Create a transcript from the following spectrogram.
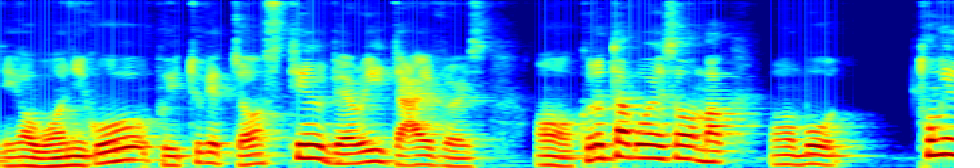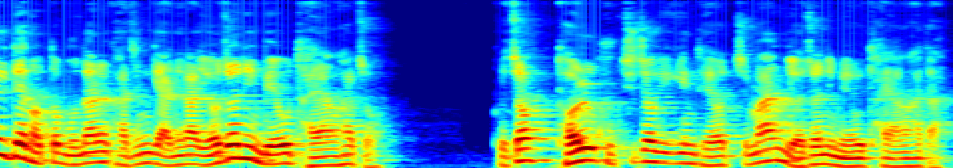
얘가 1이고 V2겠죠. Still very diverse. 어, 그렇다고 해서 막, 어, 뭐, 통일된 어떤 문화를 가진 게 아니라 여전히 매우 다양하죠. 그죠? 덜 국지적이긴 되었지만 여전히 매우 다양하다.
